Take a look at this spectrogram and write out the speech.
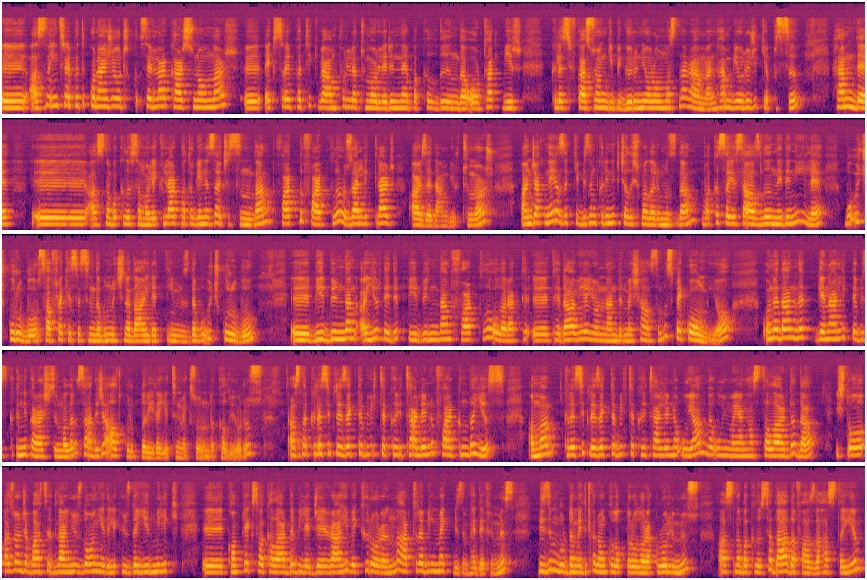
Ee, aslında intrahepatik kolanjiyolojik selüler karsinomlar e, ekstrahepatik ve ampulla tümörlerine bakıldığında ortak bir klasifikasyon gibi görünüyor olmasına rağmen hem biyolojik yapısı hem de e, aslına bakılırsa moleküler patogenezi açısından farklı farklı özellikler arz eden bir tümör. Ancak ne yazık ki bizim klinik çalışmalarımızda vaka sayısı azlığı nedeniyle bu üç grubu safra kesesinde bunun içine dahil ettiğimizde bu üç grubu e, birbirinden ayırt edip birbirinden farklı olarak e, tedaviye yönlendirme şansımız pek olmuyor. O nedenle genellikle biz klinik araştırmaların sadece alt gruplarıyla yetinmek zorunda kalıyoruz. Aslında klasik rezektabilite kriterlerinin farkındayız ama klasik rezektabilite kriterlerine uyan ve uymayan hastalarda da işte o az önce bahsedilen %17'lik, %20'lik e, kompleks vakalarda bile cerrahi ve kür oranını artırabilmek bizim hedefimiz. Bizim burada medikal onkologlar olarak rolümüz aslına bakılırsa daha da fazla hastayı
